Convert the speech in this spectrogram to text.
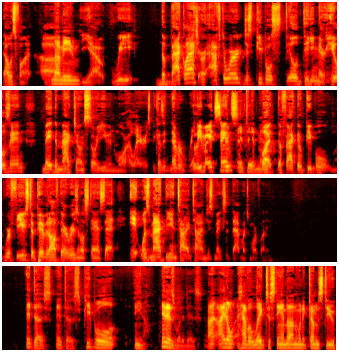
That was fun. Um, I mean, yeah, we the backlash or afterward, just people still digging their heels in made the Mac Jones story even more hilarious because it never really made sense. It, it did, man. But the fact that people refused to pivot off their original stance that it was Mac the entire time just makes it that much more funny. It does. It does. People, you know, it is what it is. I, I don't have a leg to stand on when it comes to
